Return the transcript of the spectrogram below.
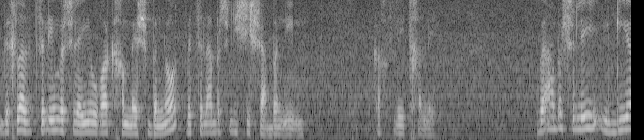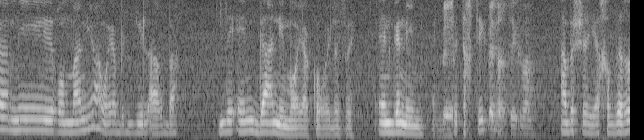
בכלל, אצל אימא שלי היו רק חמש בנות, ואצל אבא שלי שישה בנים. כך זה התחלק. ואבא שלי הגיע מרומניה, הוא היה בן גיל ארבע, לאין גנים הוא היה קורא לזה. אין גנים. פתח תקווה? פתח תקווה. אבא שלי היה חבר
